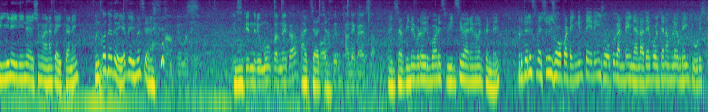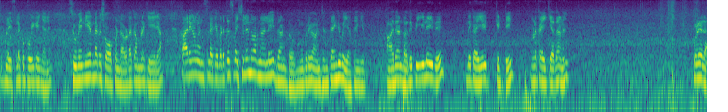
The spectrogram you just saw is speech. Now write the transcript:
പീൽ എഴുതിയതിന് ശേഷം വേണം കഴിക്കാൻ उनको दे दो ये फेमस है फेमस है പിന്നെ ഇവിടെ ഒരുപാട് സ്വീറ്റ്സ് കാര്യങ്ങളൊക്കെ ഉണ്ട്. ഇവിടുത്തെ ഒരു സ്പെഷ്യൽ ഷോപ്പാട്ടെ ഇങ്ങനത്തെ ഏതെങ്കിലും ഷോപ്പ് കണ്ടു കഴിഞ്ഞാൽ അതേപോലെ തന്നെ നമ്മൾ എവിടെയും ടൂറിസ്റ്റ് പ്ലേസിലൊക്കെ പോയി കഴിഞ്ഞാൽ സുവനീറിന്റെയൊക്കെ ഷോപ്പ് ഉണ്ട്. അവിടെയൊക്കെ നമ്മൾ കയറാം കാര്യങ്ങൾ മനസ്സിലാക്കി. ഇവിടുത്തെ സ്പെഷ്യൽ എന്ന് പറഞ്ഞാൽ ഇതാണ് കേട്ടോ മൂപ്പര് കാണിച്ചത്. താങ്ക് യു പയ്യ. താങ്ക് യു ആദ്യം ഉണ്ടോ അത് പീൽ ചെയ്ത് ഇത്. കൈ കിട്ടി. നമ്മൾ കഴിക്കുക അതാണ്. പൊളിയല്ല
